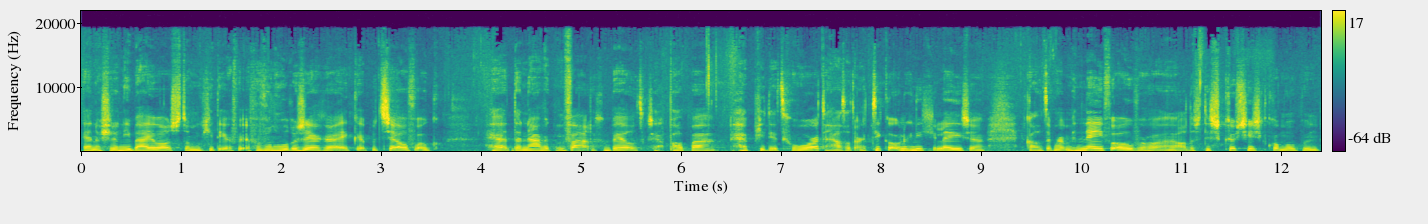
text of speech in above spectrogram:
En als je er niet bij was, dan moet je het eerst even van horen zeggen. Ik heb het zelf ook. Hè, daarna heb ik mijn vader gebeld. Ik zeg: Papa, heb je dit gehoord? Hij had het artikel ook nog niet gelezen. Ik had het er met mijn neef over. We hadden discussies. Ik kwam op een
